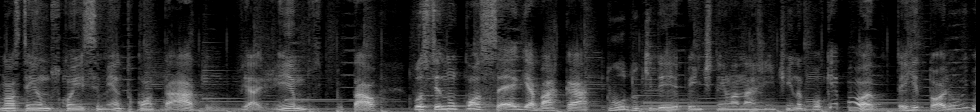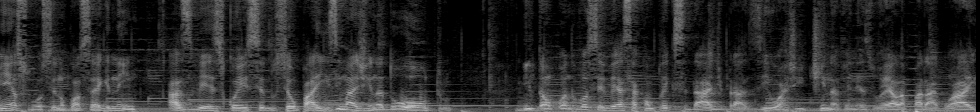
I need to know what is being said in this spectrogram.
nós tenhamos conhecimento, contato, viajemos e tal, você não consegue abarcar tudo que de repente tem lá na Argentina, porque, pô, território imenso, você não consegue nem às vezes conhecer do seu país, imagina do outro. Então, quando você vê essa complexidade, Brasil, Argentina, Venezuela, Paraguai,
